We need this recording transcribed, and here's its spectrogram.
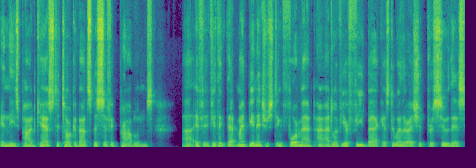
in these podcasts to talk about specific problems. Uh, if, if you think that might be an interesting format, I, would love your feedback as to whether I should pursue this.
